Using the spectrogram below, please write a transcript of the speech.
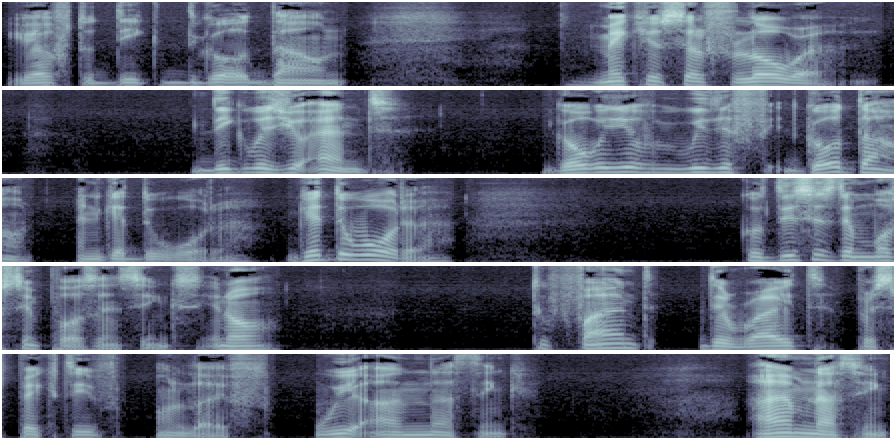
You have to dig, go down. Make yourself lower. Dig with your hand. Go with your with your feet. Go down and get the water. Get the water. Because this is the most important things, you know. To find the right perspective on life. We are nothing. I am nothing.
